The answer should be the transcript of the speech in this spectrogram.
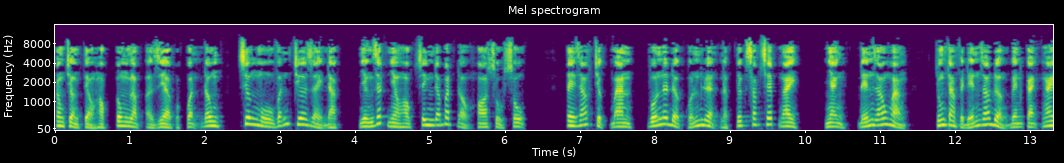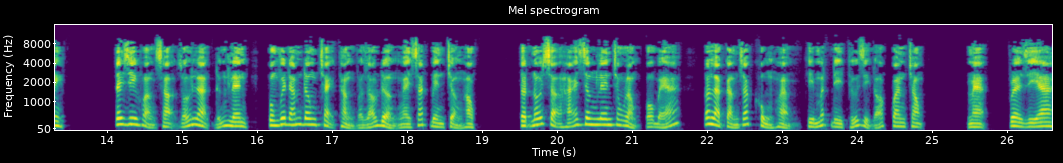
Trong trường tiểu học công lập ở rìa của quận Đông, sương mù vẫn chưa dày đặc, nhưng rất nhiều học sinh đã bắt đầu ho sù sụ. Thầy giáo trực ban vốn đã được huấn luyện lập tức sắp xếp ngay. Nhanh, đến giáo hoàng, chúng ta phải đến giáo đường bên cạnh ngay. Daisy hoảng sợ rối loạn đứng lên, cùng với đám đông chạy thẳng vào giáo đường ngay sát bên trường học. Chợt nỗi sợ hãi dâng lên trong lòng cô bé, đó là cảm giác khủng hoảng khi mất đi thứ gì đó quan trọng. Mẹ, Frezia,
